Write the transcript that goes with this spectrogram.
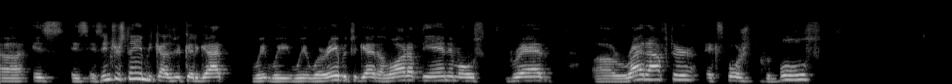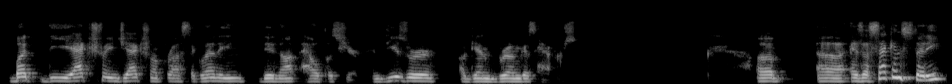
uh, is, is, is interesting because we could get we, we, we were able to get a lot of the animals bred uh, right after exposure to the bulls, but the extra injection of prostaglandin did not help us here. And these were again Brangus heifers. Uh, uh, as a second study,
